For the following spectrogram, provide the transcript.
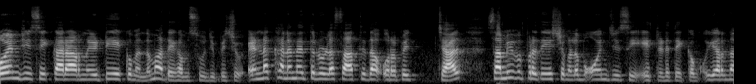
ഒ എൻ ജി സി കരാർ നീട്ടിയേക്കുമെന്നും അദ്ദേഹം സൂചിപ്പിച്ചു. എണ്ണ ഖനനത്തിനുള്ള സാധ്യത ഉറപ്പിച്ചാൽ സമീപ പ്രദേശങ്ങളും ഒ എൻ ജി സി ഏറ്റെടുത്തേക്കും. ഉയർന്ന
